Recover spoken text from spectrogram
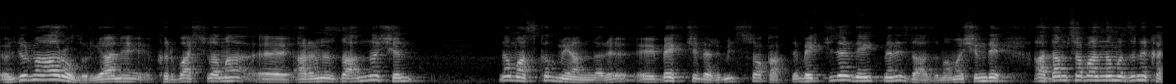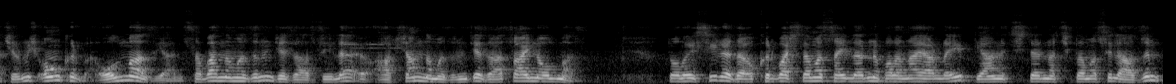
Öldürme ağır olur. Yani kırbaçlama e, aranızda anlaşın. Namaz kılmayanları, e, bekçilerimiz sokakta. Bekçileri de eğitmeniz lazım ama şimdi adam sabah namazını kaçırmış 10 kırba olmaz yani. Sabah namazının cezasıyla e, akşam namazının cezası aynı olmaz. Dolayısıyla da o kırbaçlama sayılarını falan ayarlayıp Diyanet İşleri'nin açıklaması lazım.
